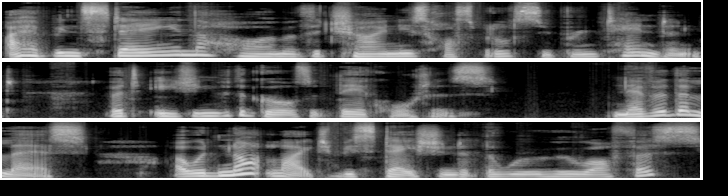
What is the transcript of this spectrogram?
I have been staying in the home of the Chinese hospital superintendent, but eating with the girls at their quarters. Nevertheless, I would not like to be stationed at the Wuhu office.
